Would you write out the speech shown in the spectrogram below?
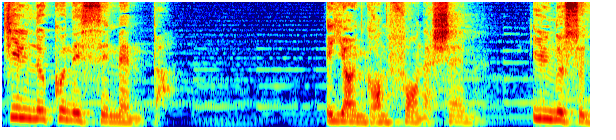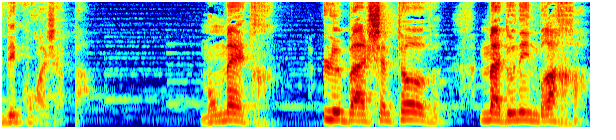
qu'il ne connaissait même pas. Ayant une grande foi en Hachem, il ne se découragea pas. Mon maître, le Baal Shem Tov, m'a donné une bracha.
